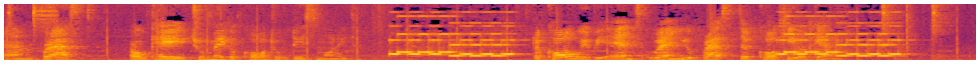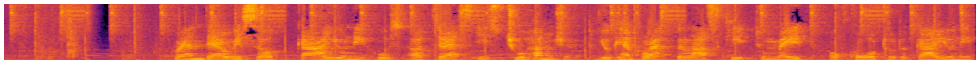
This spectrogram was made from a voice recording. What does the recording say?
and press OK to make a call to this monitor. The call will be end when you press the call key again. When there is a guard unit whose address is 200, you can press the last key to make a call to the guard unit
